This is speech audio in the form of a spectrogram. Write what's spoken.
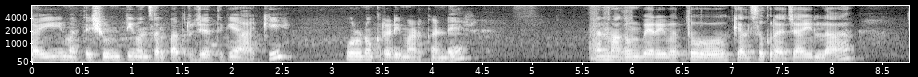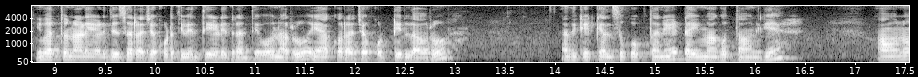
ಕಾಯಿ ಮತ್ತು ಶುಂಠಿ ಒಂದು ಸ್ವಲ್ಪ ಅದ್ರ ಜೊತೆಗೆ ಹಾಕಿ ಹೂರ್ಣಕ್ಕೆ ರೆಡಿ ಮಾಡ್ಕೊಂಡೆ. ನನ್ನ ಮಗಂಗೆ ಬೇರೆ ಇವತ್ತು ಕೆಲ್ಸಕ್ಕೆ ರಜಾ ಇಲ್ಲ. ಇವತ್ತು ನಾಳೆ ಎರಡು ದಿವಸ ರಜೆ ಕೊಡ್ತೀವಿ ಅಂತ ಹೇಳಿದ್ರಂತೆ ಓನರು. ಯಾಕೋ ರಜೆ ಕೊಟ್ಟಿಲ್ಲ ಅವರು. ಅದಕ್ಕೆ ಕೆಲ್ಸಕ್ಕೆ ಹೋಗ್ತಾನೆ ಟೈಮ್ ಆಗುತ್ತೆ ಅವನಿಗೆ. ಅವನು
